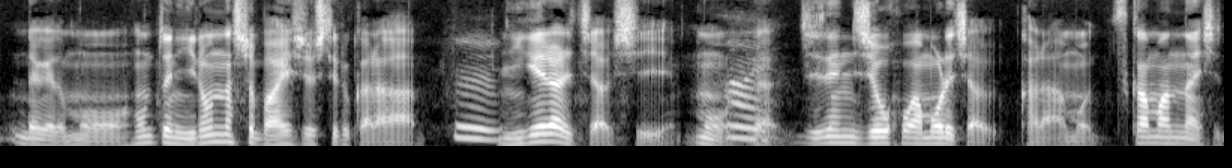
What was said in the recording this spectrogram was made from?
だけどもう本当にいろんな人買収してるからうん。逃げられちゃうしもう、はい。事前に情報が漏れちゃうからもう捕まんないし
